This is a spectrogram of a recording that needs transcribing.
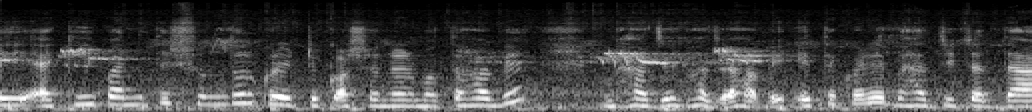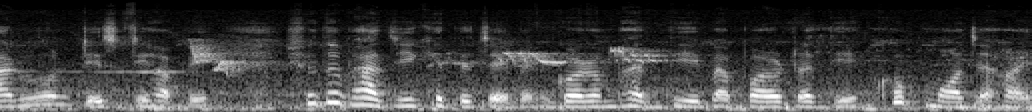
এই একই পানিতে সুন্দর করে একটু কষানোর মতো হবে, ভাজা ভাজা হবে। এতে করে ভাজিটা দারুণ টেস্টি হবে। শুধু ভাজি খেতে চাইবেন, গরম ভাত দিয়ে বা পরোটা দিয়ে খুব মজা হয়।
